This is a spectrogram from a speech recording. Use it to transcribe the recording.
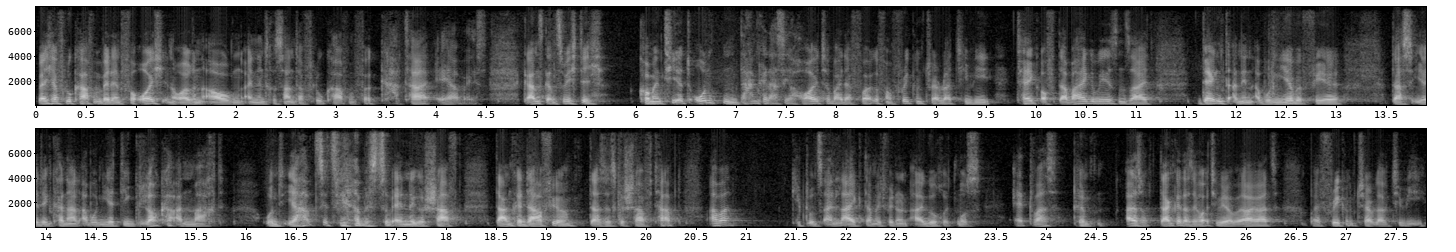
Welcher Flughafen wäre denn für euch in euren Augen ein interessanter Flughafen für Qatar Airways? Ganz, ganz wichtig, kommentiert unten. Danke, dass ihr heute bei der Folge von Frequent Traveler TV Takeoff dabei gewesen seid. Denkt an den Abonnierbefehl, dass ihr den Kanal abonniert, die Glocke anmacht. Und ihr habt es jetzt wieder bis zum Ende geschafft. Danke dafür, dass ihr es geschafft habt. Aber gebt uns ein Like, damit wir den Algorithmus etwas pimpen. Also, danke, dass ihr heute wieder dabei wart bei Frequent Traveler TV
